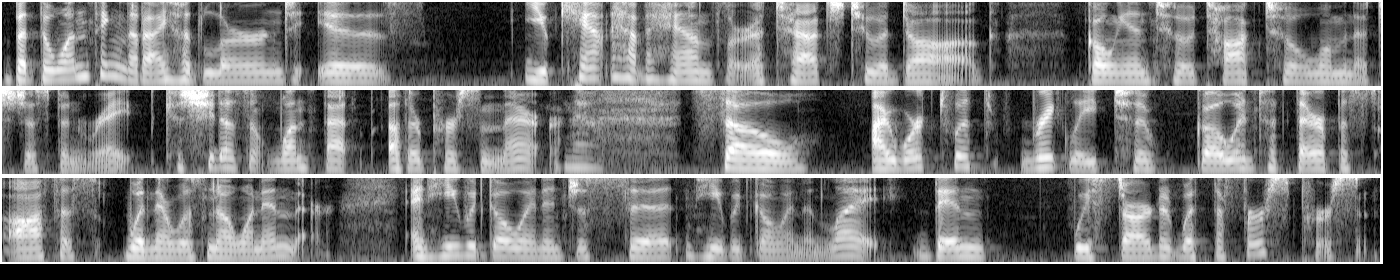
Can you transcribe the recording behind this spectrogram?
but the one thing that I had learned is you can't have a handler attached to a dog go in to talk to a woman that's just been raped because she doesn't want that other person there. No. So I worked with Wrigley to go into therapist's office when there was no one in there. And he would go in and just sit and he would go in and lay. Then we started with the first person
